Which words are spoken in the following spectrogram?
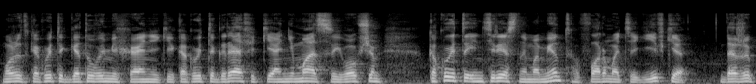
может какой-то готовой механики, какой-то графики, анимации, в общем, какой-то интересный момент в формате гифки, даже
